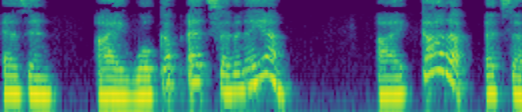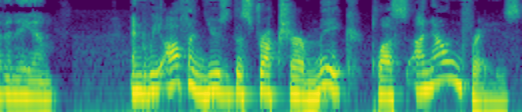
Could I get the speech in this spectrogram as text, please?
as in, I woke up at 7 a.m. I got up at 7 a.m. And we often use the structure make plus a noun phrase,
